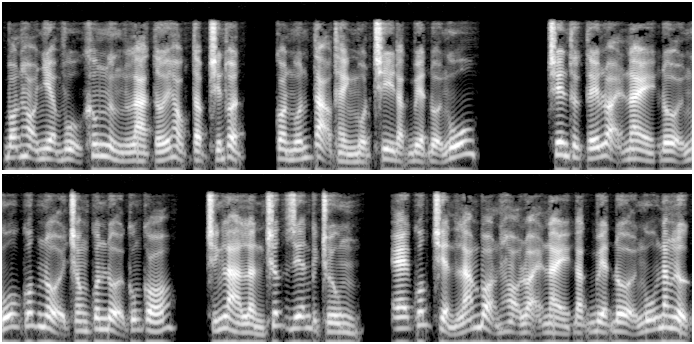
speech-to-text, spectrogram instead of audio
Bọn họ nhiệm vụ không ngừng là tới học tập chiến thuật, còn muốn tạo thành một chi đặc biệt đội ngũ. Trên thực tế loại này đội ngũ quốc nội trong quân đội cũng có, chính là lần trước diễn kịch chung, E quốc triển lãm bọn họ loại này đặc biệt đội ngũ năng lực,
